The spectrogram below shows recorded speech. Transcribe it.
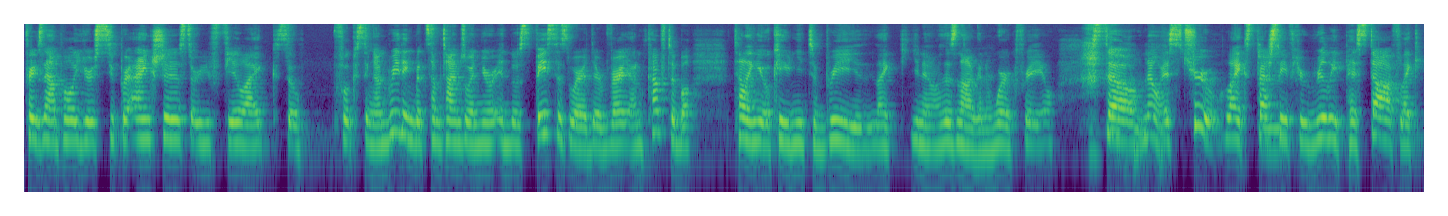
for example you're super anxious or you feel like so focusing on breathing but sometimes when you're in those spaces where they're very uncomfortable telling you okay you need to breathe like you know this is not going to work for you. So no it's true like especially if you're really pissed off like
